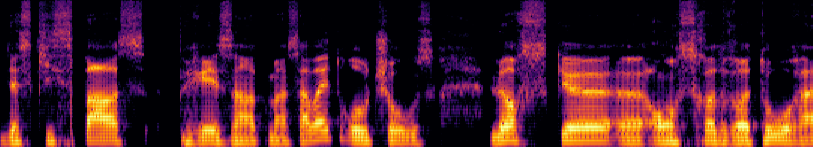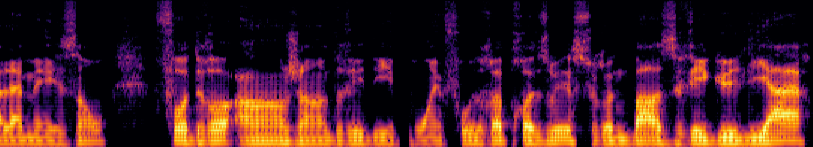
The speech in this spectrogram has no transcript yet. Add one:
de ce qui se passe présentement. Ça va être autre chose. Lorsque euh, on sera de retour à la maison, faudra engendrer des points. Il faudra produire sur une base régulière.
